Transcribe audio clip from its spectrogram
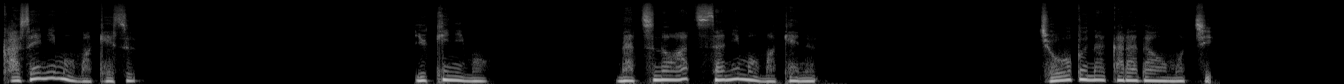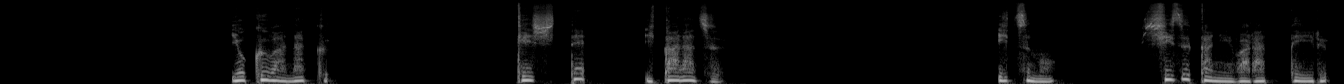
風にも負けず。雪にも夏の暑さにも負けぬ。丈夫な体を持ち欲はなく決して怒らず。いつも静かに笑っている。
